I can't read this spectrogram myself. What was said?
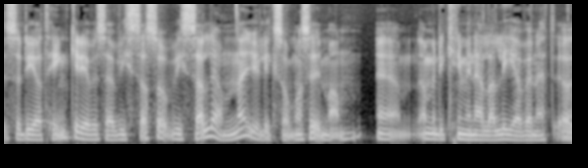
så det jag tänker är väl så här, vissa, så, vissa lämnar ju liksom, vad säger man, eh, ja, men det kriminella levernet, eh,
